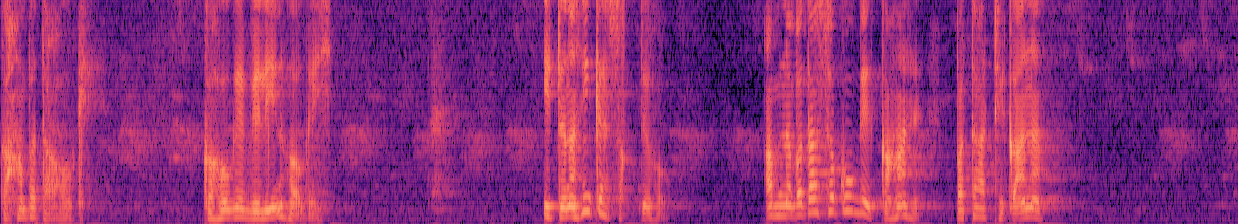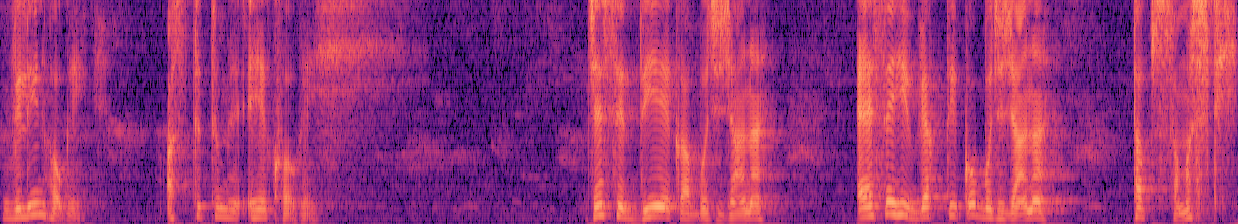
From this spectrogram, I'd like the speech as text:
कहाँ बताओगे? कहोगे विलीन हो गई। इतना ही कह सकते हो। अब न बता सकोगे कहाँ है, पता ठिकाना। विलीन हो गई, अस्तित्व में एक हो गई। जैसे दिए का बुझ जाना है, ऐसे ही व्यक्ति को बुझ जाना है। तब समष्टि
